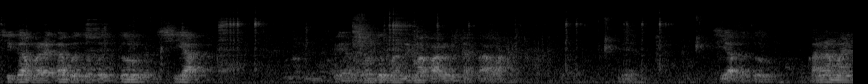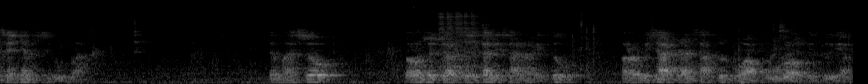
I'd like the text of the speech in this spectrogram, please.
Sehingga mereka betul-betul siap ya, untuk menerima para. Ya. Siap betul. Karena mindsetnya harus dirubah termasuk tolong sosialisasikan di sana itu kalau bisa ada satu dua pulau gitu yang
